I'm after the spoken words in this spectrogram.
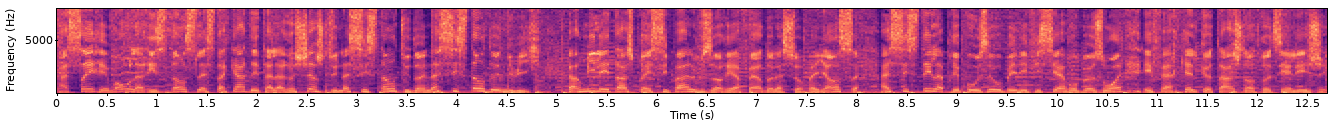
À Saint-Raymond, la résidence L'Estacade est à la recherche d'une assistante ou d'un assistant de nuit. Parmi les tâches principales, vous aurez à faire de la surveillance, assister la préposée aux bénéficiaires aux besoins et faire quelques tâches d'entretien léger.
